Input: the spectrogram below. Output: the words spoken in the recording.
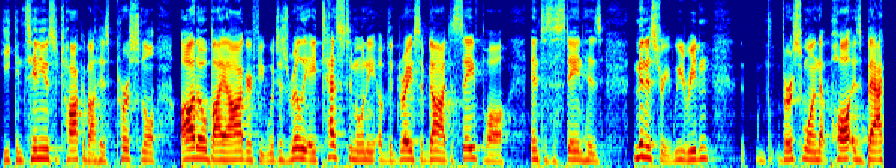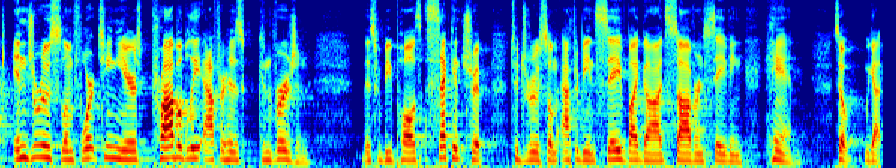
He continues to talk about his personal autobiography, which is really a testimony of the grace of God to save Paul and to sustain his ministry. We read in verse 1 that Paul is back in Jerusalem 14 years probably after his conversion. This would be Paul's second trip to Jerusalem after being saved by God's sovereign saving hand. So we got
